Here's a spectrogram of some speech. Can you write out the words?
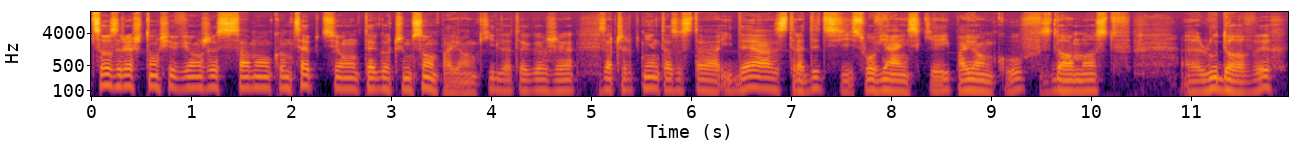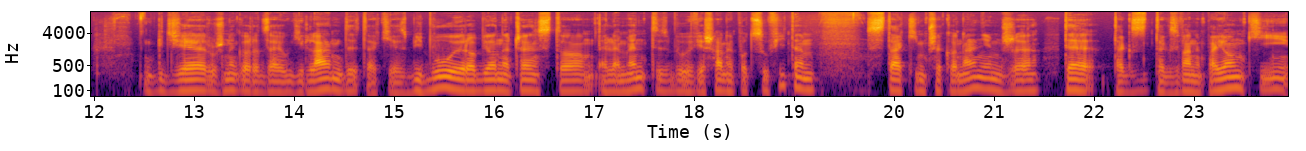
co zresztą się wiąże z samą koncepcją tego, czym są pająki, dlatego że zaczerpnięta została idea z tradycji słowiańskiej pająków, z domostw e, ludowych, gdzie różnego rodzaju girlandy, takie z bibuły robione często, elementy były wieszane pod sufitem z takim przekonaniem, że te tak, tak zwane pająki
